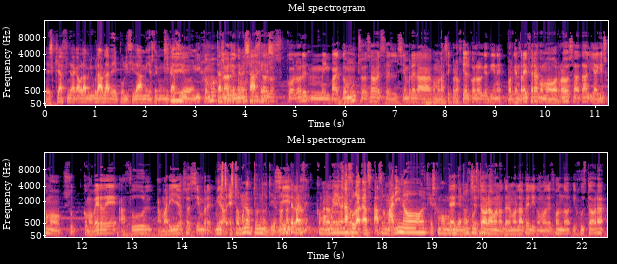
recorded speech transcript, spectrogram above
es que al fin y al cabo la película habla de publicidad, medios de comunicación, Sí, y cómo, claro, y transmisión de cómo utiliza mensajes. los colores me impactó mucho, ¿sabes? El, siempre la, como la psicología del color que tiene. Porque en Drive era como rosa, tal, y aquí es como, sub- como verde, azul, amarillo, o sea, siempre... Mira, Esto, esto es muy nocturno, tío. ¿No, Sí, ¿no te pero- parece? Como pero muy un azul, az- azul marino, que es como muy de, de- noche. justo ¿sabes? ahora, bueno, tenemos la peli como de fondo, y justo ahora,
